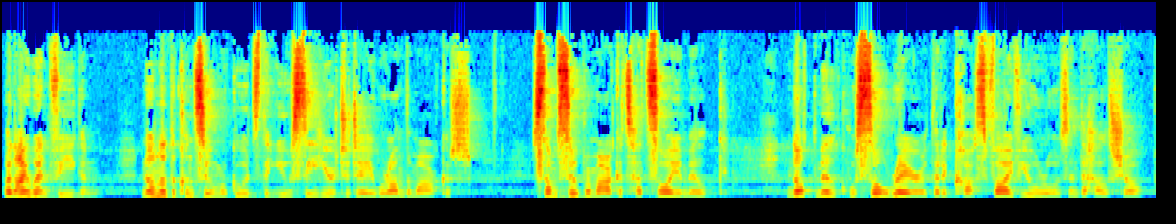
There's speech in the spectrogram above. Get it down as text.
When I went vegan, none of the consumer goods that you see here today were on the market. Some supermarkets had soya milk. Nut milk was so rare that it cost five euros in the health shop.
